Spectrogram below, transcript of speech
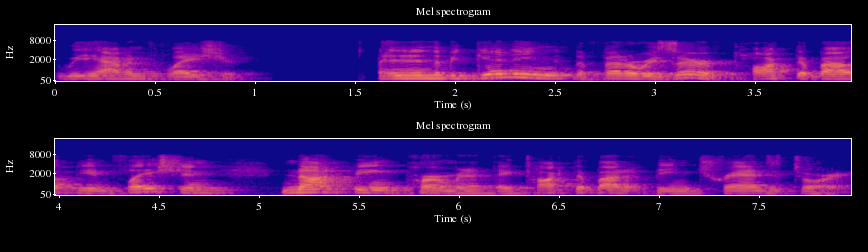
we have inflation. And in the beginning, the Federal Reserve talked about the inflation not being permanent. They talked about it being transitory.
